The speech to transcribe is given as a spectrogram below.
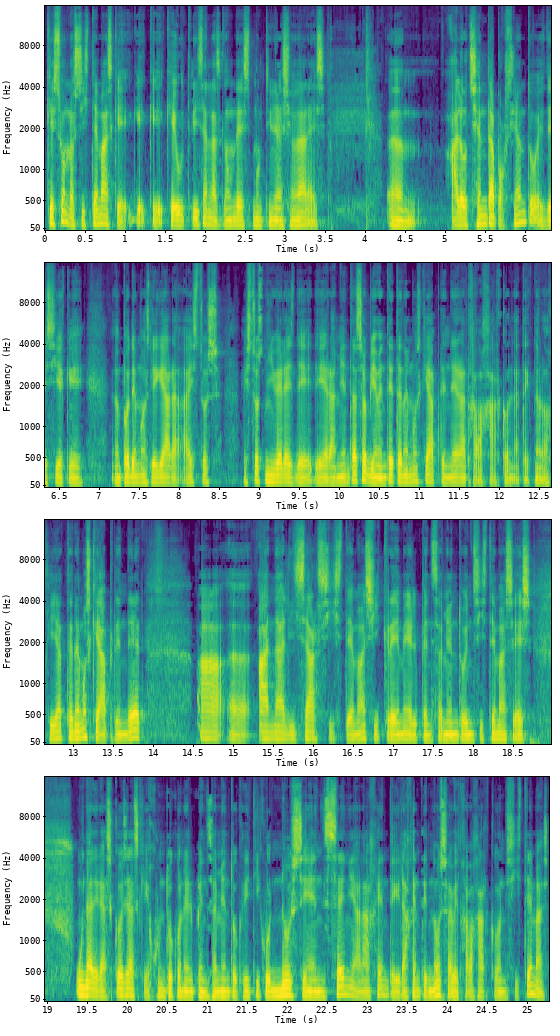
que son los sistemas que, que, que utilizan las grandes multinacionales. Um, al 80%, es decir, que podemos llegar a estos, estos niveles de, de, herramientas, obviamente tenemos que aprender a trabajar con la tecnología, tenemos que aprender a eh, analizar sistemas y créeme, el pensamiento en sistemas es una de las cosas que junto con el pensamiento crítico no se enseña a la gente y la gente no sabe trabajar con sistemas.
